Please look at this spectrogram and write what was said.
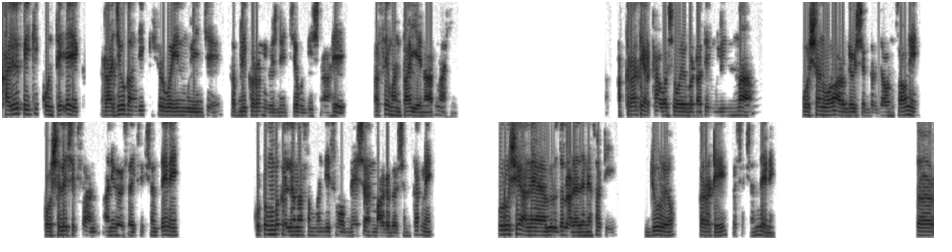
खालीलपैकी कोणते एक राजीव गांधी किशोरवयीन मुलींचे सबलीकरण योजनेचे उद्दिष्ट आहे असे म्हणता येणार नाही. अकरा ते अठरा वर्ष वयोगटातील मुलींना पोषण व आरोग्यविषयक दर्जा उंचावणे कौशल्य शिक्षण आणि व्यावसायिक शिक्षण देणे कुटुंब कल्याणासंबंधी समुपदेशन मार्गदर्शन करणे पुरुषी अन्यायाविरुद्ध लढा देण्यासाठी जुडो कराटे प्रशिक्षण देणे. तर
